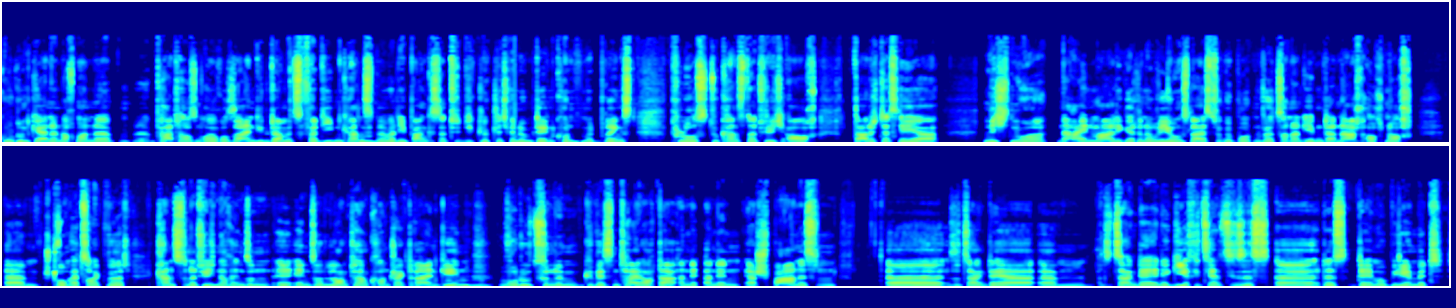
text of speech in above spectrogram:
gut und gerne nochmal eine ein paar tausend Euro sein, die du damit verdienen kannst, ne? mhm. ne? weil die Bank ist natürlich glücklich, wenn du den Kunden mitbringst. Plus, du kannst natürlich auch, dadurch, dass hier ja nicht nur eine einmalige Renovierungsleistung geboten wird, sondern eben danach auch noch ähm, Strom erzeugt wird, kannst du natürlich noch in so ein, äh, in so ein Long-Term-Contract reingehen, mhm. wo du zu einem gewissen Teil auch da an, an den Ersparnissen äh, sozusagen der ähm, sozusagen der Energieeffizienz dieses äh, des der Immobilie mit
